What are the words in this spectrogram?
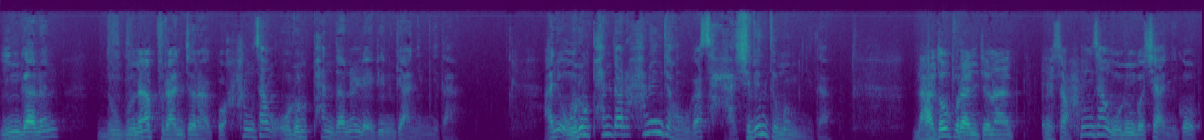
인간은 누구나 불완전하고 항상 옳은 판단을 내리는 게 아닙니다. 아니, 옳은 판단을 하는 경우가 사실은 드뭅니다. 나도 불완전해서 항상 옳은 것이 아니고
